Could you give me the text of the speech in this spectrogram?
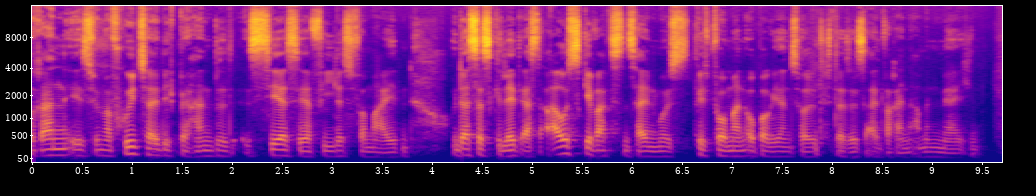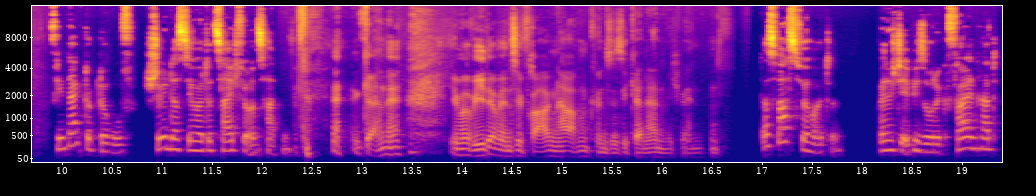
dran ist, wenn man frühzeitig behandelt, sehr, sehr vieles vermeiden. Und dass das Skelett erst ausgewachsen sein muss, bevor man operieren sollte, das ist einfach ein Ammenmärchen. Vielen Dank, Dr. Ruf. Schön, dass Sie heute Zeit für uns hatten. gerne. Immer wieder, wenn Sie Fragen haben, können Sie sich gerne an mich wenden. Das war's für heute. Wenn euch die Episode gefallen hat,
